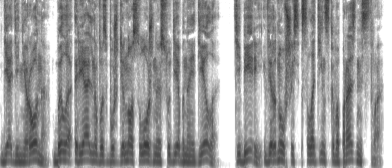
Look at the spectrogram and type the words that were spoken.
дяде Нерона, было реально возбуждено сложное судебное дело, Тиберий, вернувшись с латинского празднества,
